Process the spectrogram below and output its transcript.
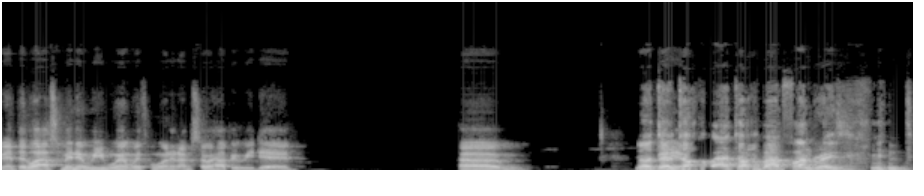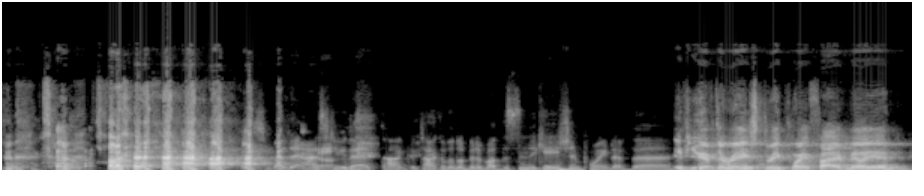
at the last minute we went with one, and I'm so happy we did. Um, No, t- yeah. talk about talk about fundraising. I was about to ask Yeah. you that. Talk, talk a little bit about the syndication point of the. if you have to raise 3.5 million,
